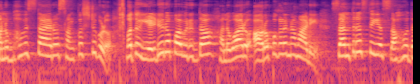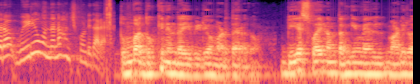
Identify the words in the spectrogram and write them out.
ಅನುಭವಿಸ್ತಾ ಇರೋ ಸಂಕಷ್ಟಗಳು ಮತ್ತು ಯಡಿಯೂರಪ್ಪ ವಿರುದ್ಧ ಹಲವಾರು ಆರೋಪಗಳನ್ನ ಮಾಡಿ ಸಂತ್ರಸ್ತೆಯ ಸಹೋದರ ವಿಡಿಯೋವೊಂದನ್ನ ಹಂಚಿಕೊಂಡಿದ್ದಾರೆ. ತುಂಬಾ ದುಃಖಿನಿಂದ ಈ ವಿಡಿಯೋ ಮಾಡ್ತಾ ಇರೋದು. ಬಿ ಎಸ್ ವೈ ನಮ್ ತಂಗಿ ಮೇಲೆ ಮಾಡಿರೋ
